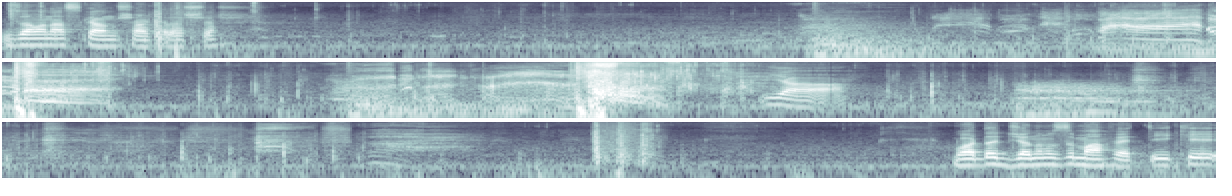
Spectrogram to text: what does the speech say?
Zaman az kalmış arkadaşlar. Ya. Arada canımızı mahvetti. İyi ki...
